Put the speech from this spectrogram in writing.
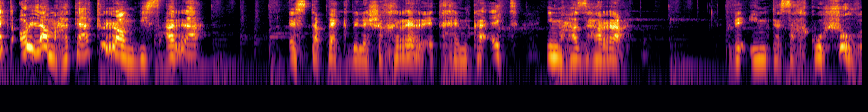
את עולם התיאטרון בסערה, אסתפק בלשחרר אתכם כעת עם הזהרה. ואם תשחקו שוב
